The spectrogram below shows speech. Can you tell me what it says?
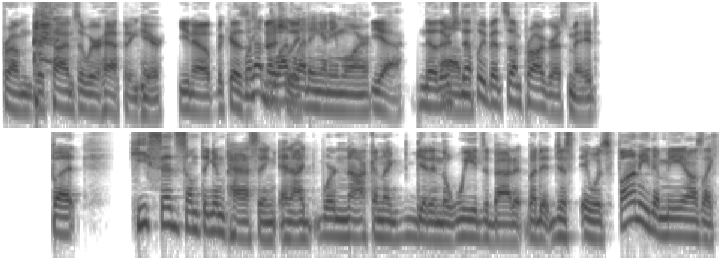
from the times that we were happening here. You know, because We're not bloodletting anymore. Yeah, no, there's Um, definitely been some progress made. But he said something in passing and i we're not going to get in the weeds about it but it just it was funny to me and i was like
